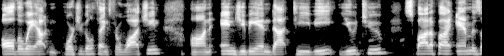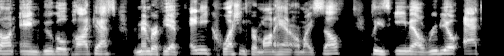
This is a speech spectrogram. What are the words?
all the way out in Portugal. Thanks for watching on ngbn.tv, YouTube, Spotify, Amazon, and Google Podcasts. Remember, if you have any questions for Monahan or myself, please email Rubio at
